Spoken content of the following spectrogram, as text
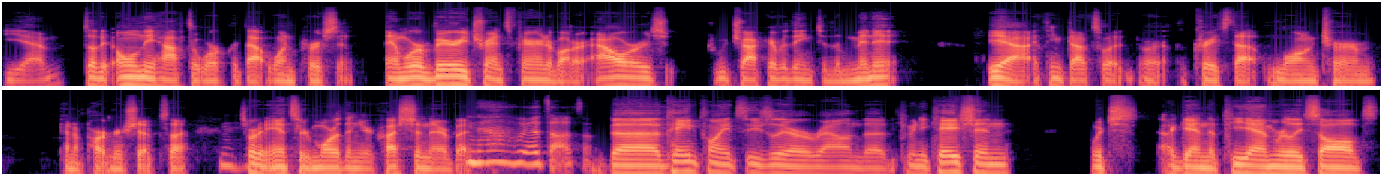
PM. So they only have to work with that one person. And we're very transparent about our hours. We track everything to the minute. Yeah, I think that's what creates that long term kind of partnership. So I mm-hmm. sort of answered more than your question there, but no, that's awesome. The pain points usually are around the communication, which again, the PM really solves.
